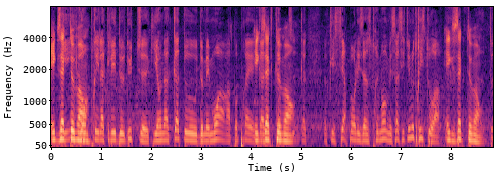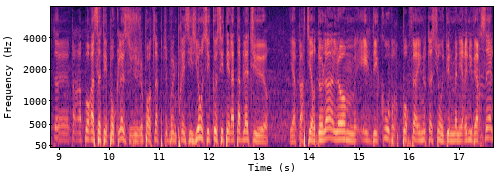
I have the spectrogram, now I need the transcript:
Exactement. Y, compris la clé de DUT qui en a quatre de mémoire à peu près. Exactement. qui sert pour les instruments, mais ça c'est une autre histoire. Exactement. Tout euh, par rapport à cette époque-là, je, je pense peu une précision, c'est que c'était la tablature. Et à partir de là, l'homme, il découvre pour faire une notation d'une manière universelle.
